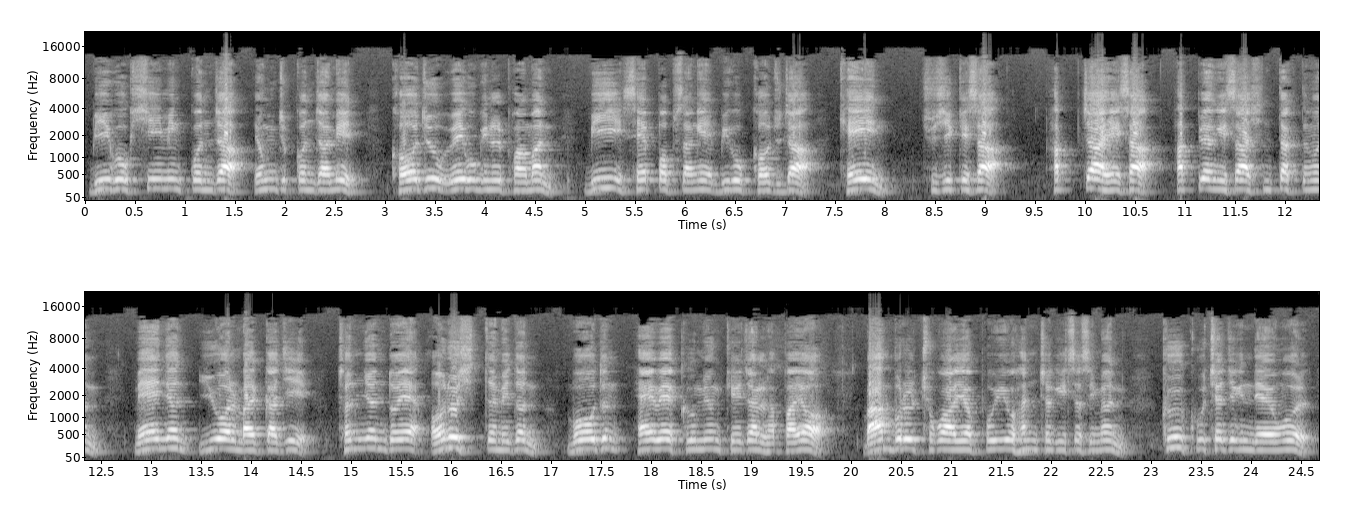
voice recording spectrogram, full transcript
미국 시민권자, 영주권자 및 거주 외국인을 포함한 미 세법상의 미국 거주자, 개인, 주식회사, 합자회사, 합병회사 신탁 등은 매년 6월 말까지 전년도의 어느 시점이든 모든 해외 금융 계좌를 합하여 만부를 초과하여 보유한 적이 있었으면 그 구체적인 내용을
